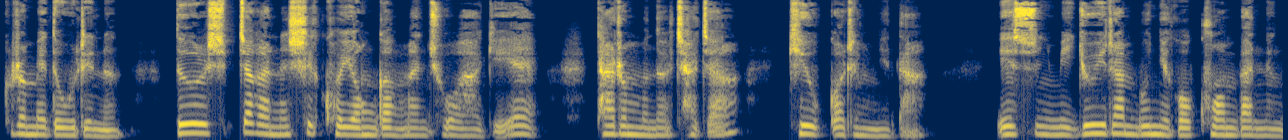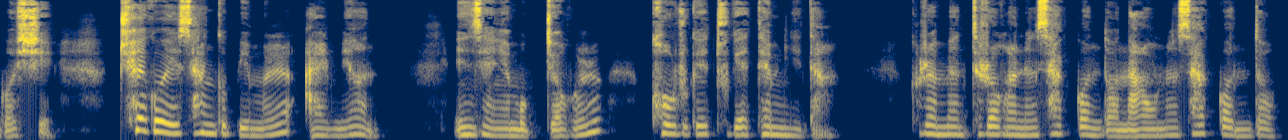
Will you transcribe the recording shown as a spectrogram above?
그럼에도 우리는 늘 십자가는 싫고 영광만 좋아하기에 다른 문을 찾아 기웃거립니다. 예수님이 유일한 문이고 구원받는 것이 최고의 상급임을 알면 인생의 목적을 거룩에 두게 됩니다. 그러면 들어가는 사건도 나오는 사건도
